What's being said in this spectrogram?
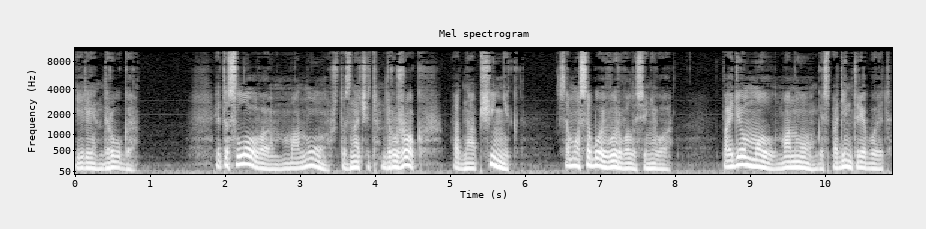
Или друга. Это слово «ману», что значит «дружок», «однообщинник», само собой вырвалось у него. Пойдем, мол, Ману, господин требует.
